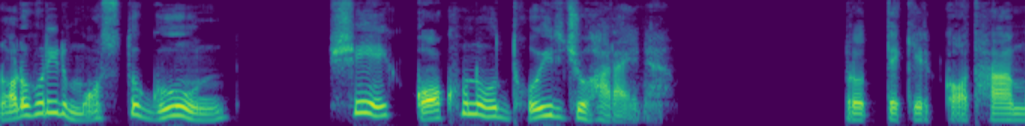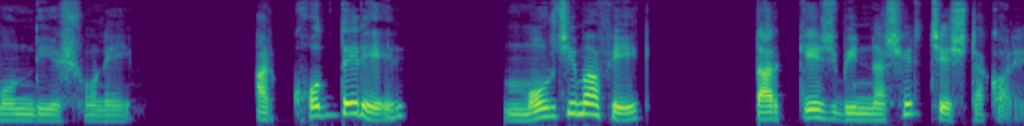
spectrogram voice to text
নরহরির মস্ত গুণ সে কখনো ধৈর্য হারায় না। প্রত্যেকের কথা মন দিয়ে শোনে আর খদ্দেরের মর্জিমাফিক তার কেশ বিন্যাসের চেষ্টা করে।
